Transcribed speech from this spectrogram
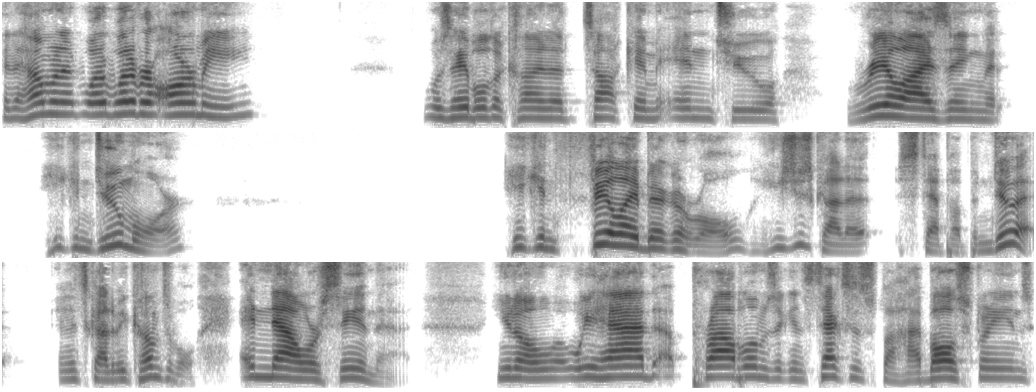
and how many, whatever army was able to kind of talk him into realizing that he can do more he can fill a bigger role. He's just got to step up and do it. And it's got to be comfortable. And now we're seeing that. You know, we had problems against Texas, the high ball screens.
